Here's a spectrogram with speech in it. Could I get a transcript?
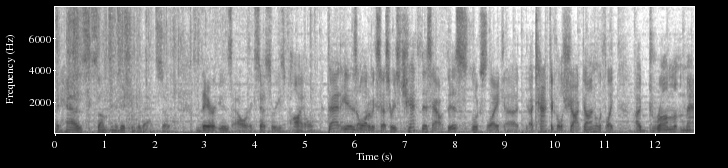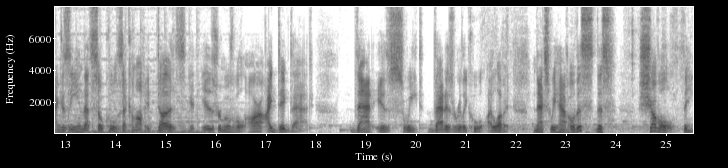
it has some in addition to that. So there is our accessories pile. That is a lot of accessories. Check this out. This looks like a, a tactical shotgun with like a drum magazine. That's so cool. Does that come off? It does. It is removable. Ah, I dig that. That is sweet. That is really cool. I love it. Next we have, oh, this this shovel thing.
